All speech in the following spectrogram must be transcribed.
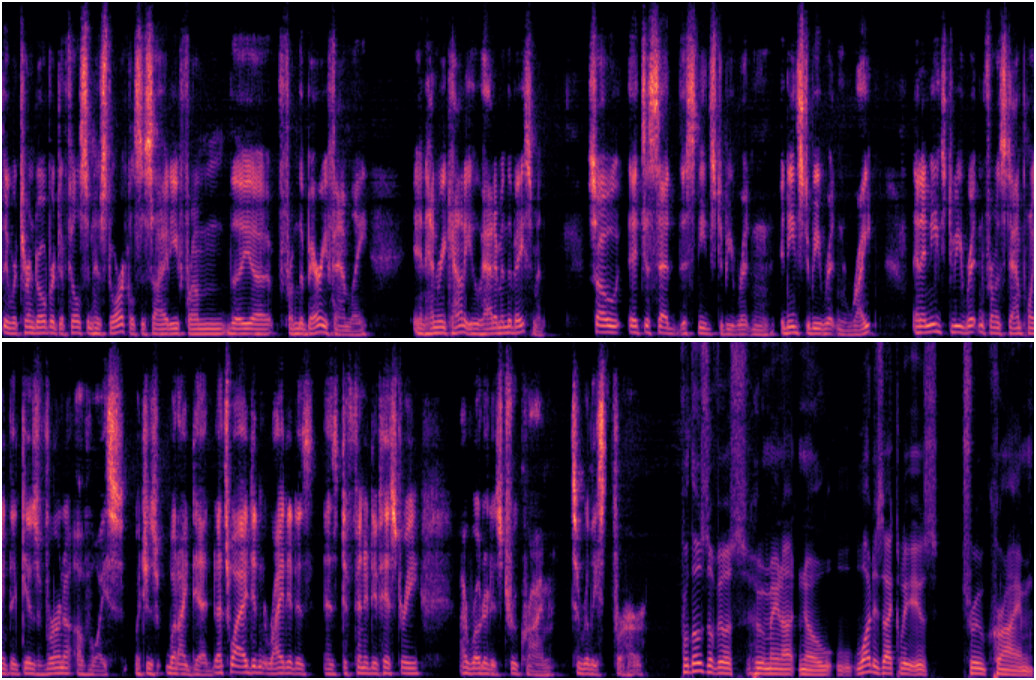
they were turned over to Filson Historical Society from the uh, from the Berry family in Henry County, who had him in the basement. So it just said this needs to be written. It needs to be written right, and it needs to be written from a standpoint that gives Verna a voice, which is what I did. That's why I didn't write it as as definitive history. I wrote it as true crime to release for her. For those of us who may not know, what exactly is true crime?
